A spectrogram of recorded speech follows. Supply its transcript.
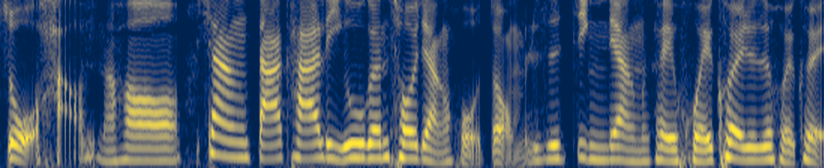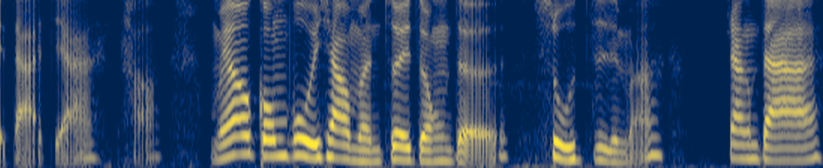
做好，然后像打卡礼物跟抽奖活动，我们就是尽量可以回馈，就是回馈给大家。好，我们要公布一下我们最终的数字嘛，让大家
